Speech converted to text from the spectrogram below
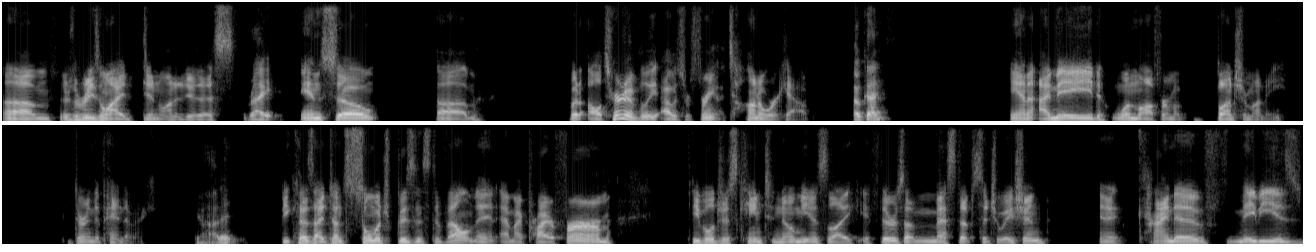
Um, there's a reason why I didn't want to do this, Right. and so, um, but alternatively, I was referring a ton of work out, Okay. and I made one law firm a bunch of money during the pandemic. Got it. because I'd done so much business development at my prior firm, people just came to know me as like, if there's a messed up situation and it kind of maybe is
